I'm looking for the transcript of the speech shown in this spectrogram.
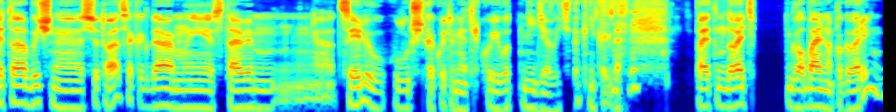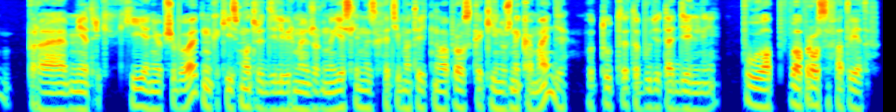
это обычная ситуация, когда мы ставим целью улучшить какую-то метрику, и вот не делайте так никогда. Поэтому давайте глобально поговорим про метрики, какие они вообще бывают, на какие смотрит delivery manager. Но если мы захотим ответить на вопрос, какие нужны команде, вот тут это будет отдельный пул оп- вопросов-ответов.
